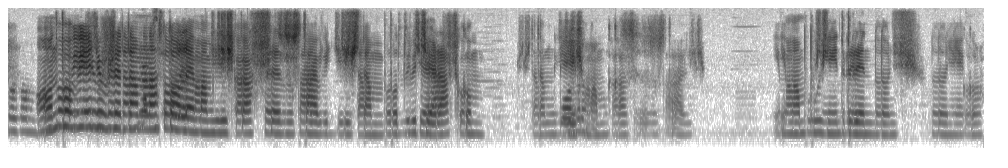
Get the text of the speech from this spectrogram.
to tam. On powiedział, że tam na stole mam gdzieś kaszę zostawić, gdzieś tam pod wycieraczką. Czy tam gdzieś mam kasę zostawić. I mam później dryndnąć do niego.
